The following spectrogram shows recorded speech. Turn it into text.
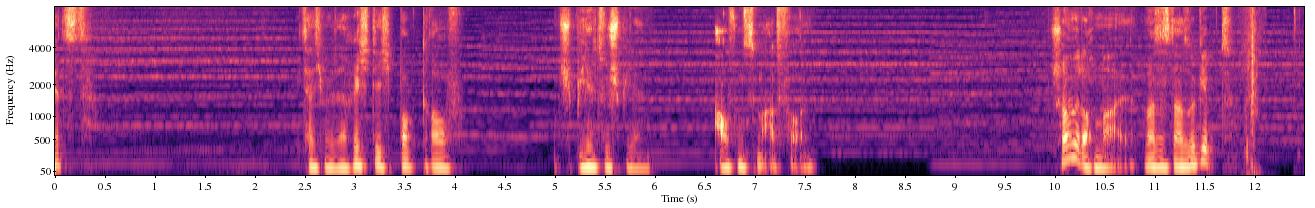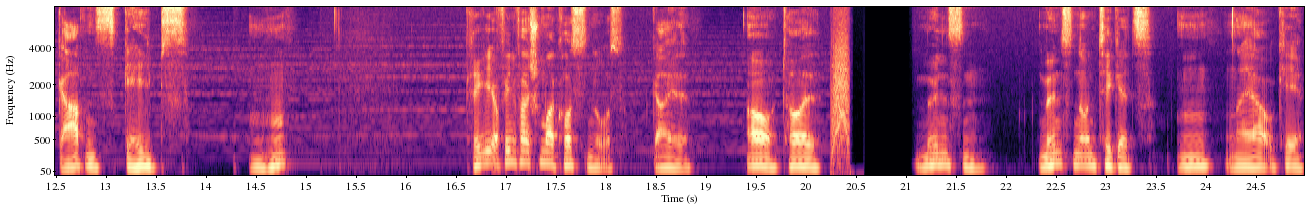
jetzt? Jetzt habe ich mir wieder richtig Bock drauf, ein Spiel zu spielen. Auf dem Smartphone. Schauen wir doch mal, was es da so gibt. Gardenscapes. Mhm. Kriege ich auf jeden Fall schon mal kostenlos. Geil. Oh, toll. Münzen. Münzen und Tickets. Hm, naja, okay.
